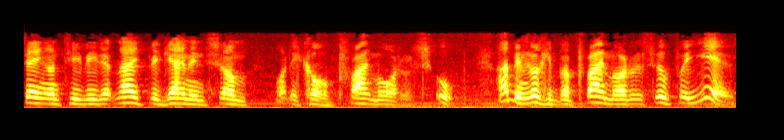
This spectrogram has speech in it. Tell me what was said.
saying on TV that life began in some, what they call primordial soup. I've been looking for primordial soup for years.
